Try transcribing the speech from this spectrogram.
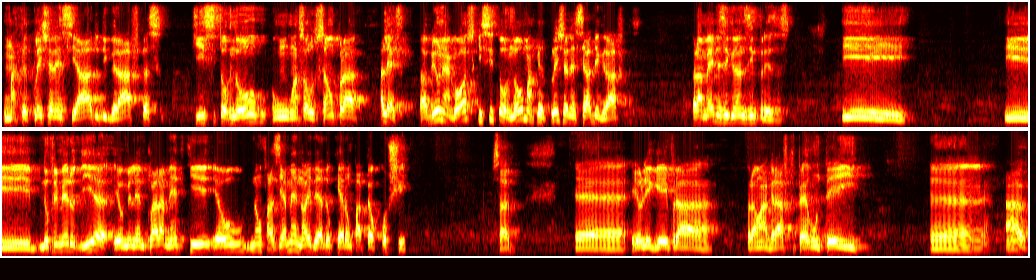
um marketplace gerenciado de gráficas que se tornou uma solução para, aliás, abri um negócio que se tornou um marketplace gerenciado de gráficas para médias e grandes empresas. E e no primeiro dia, eu me lembro claramente que eu não fazia a menor ideia do que era um papel cochê, sabe? É, eu liguei para uma gráfica e perguntei: é, Ah,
